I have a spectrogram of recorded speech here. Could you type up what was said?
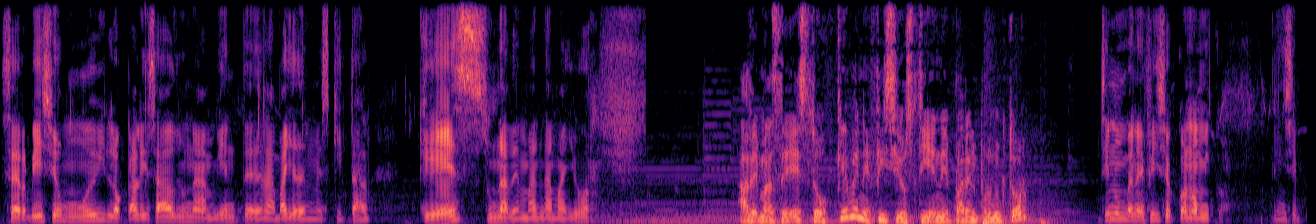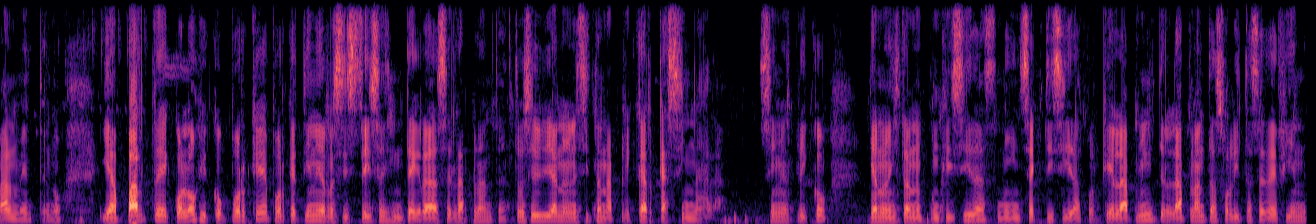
servicio muy localizado de un ambiente de la Valle del Mezquital que es una demanda mayor. Además de esto, ¿qué beneficios tiene para el productor? Tiene un beneficio económico principalmente, ¿no? Y aparte ecológico, ¿por qué? Porque tiene resistencias integradas en la planta. Entonces ya no necesitan aplicar casi nada. ¿Sí me explico? Ya no necesitan fungicidas ni insecticidas, porque la, la planta solita se defiende,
